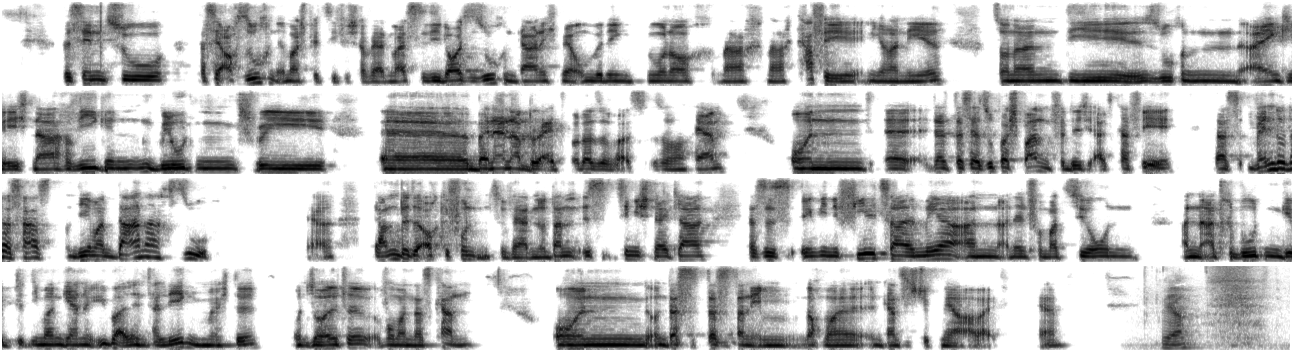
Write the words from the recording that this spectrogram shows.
Bis hin zu, dass ja auch Suchen immer spezifischer werden. Weißt du, die Leute suchen gar nicht mehr unbedingt nur noch nach, nach Kaffee in ihrer Nähe, sondern die suchen eigentlich nach vegan, gluten-free, äh, Banana Bread oder sowas. So, ja. Und äh, das, das ist ja super spannend für dich als Kaffee, dass wenn du das hast und jemand danach sucht, ja, dann bitte auch gefunden zu werden. Und dann ist ziemlich schnell klar, dass es irgendwie eine Vielzahl mehr an, an Informationen, an Attributen gibt, die man gerne überall hinterlegen möchte und sollte, wo man das kann. Und, und das, das ist dann eben nochmal ein ganzes Stück mehr Arbeit. Ja. ja.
